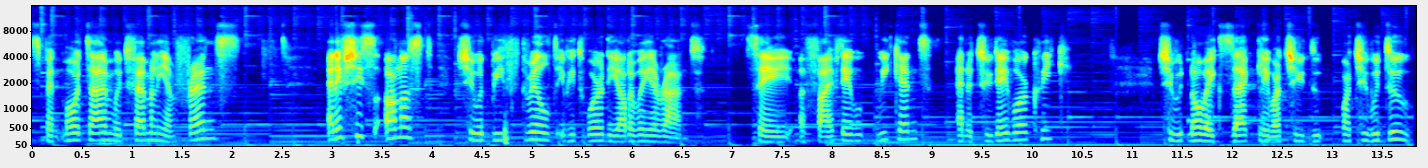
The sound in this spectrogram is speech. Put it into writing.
spend more time with family and friends. And if she's honest, she would be thrilled if it were the other way around. Say a five day weekend and a two day work week. She would know exactly what she, do, what she would do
